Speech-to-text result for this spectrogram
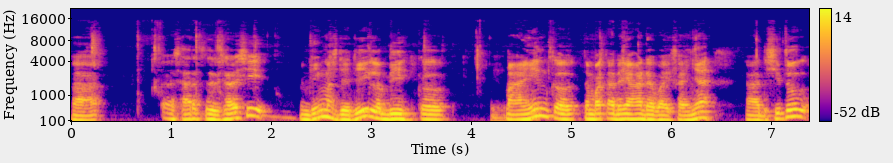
Nah, saran dari saya sih mending Mas jadi lebih ke main ke tempat ada yang ada wifi-nya. Nah, di situ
